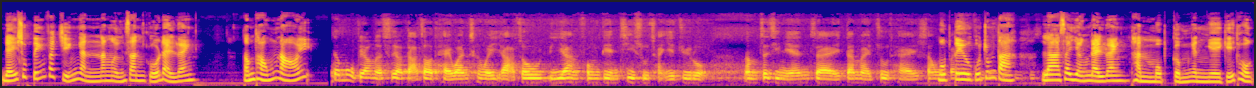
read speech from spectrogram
để xúc tiến phát triển ngành năng lượng xanh của Đài Loan. Tổng thống nói, Mục tiêu của chúng ta là xây dựng Đài Loan thành một cụm ngành nghề kỹ thuật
